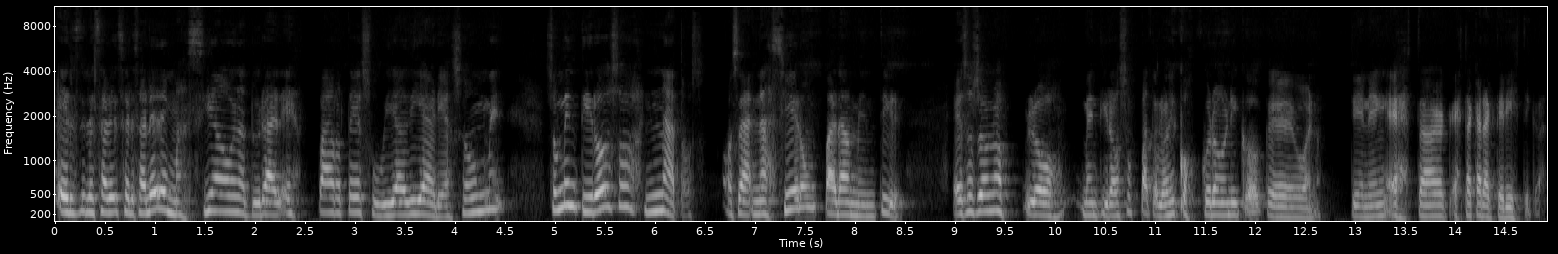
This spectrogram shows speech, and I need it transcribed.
se, le sale, demasiado natural, es parte de su vida diaria. Son, son mentirosos natos. O sea, nacieron para mentir. Esos son los, mentirosos patológicos crónicos que, bueno, tienen esta, esta característica.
